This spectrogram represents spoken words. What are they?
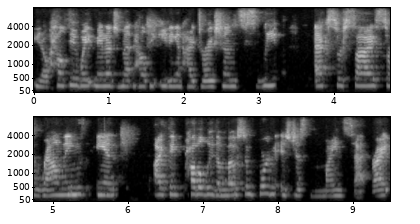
you know healthy weight management, healthy eating and hydration, sleep, exercise, surroundings, and I think probably the most important is just mindset, right?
